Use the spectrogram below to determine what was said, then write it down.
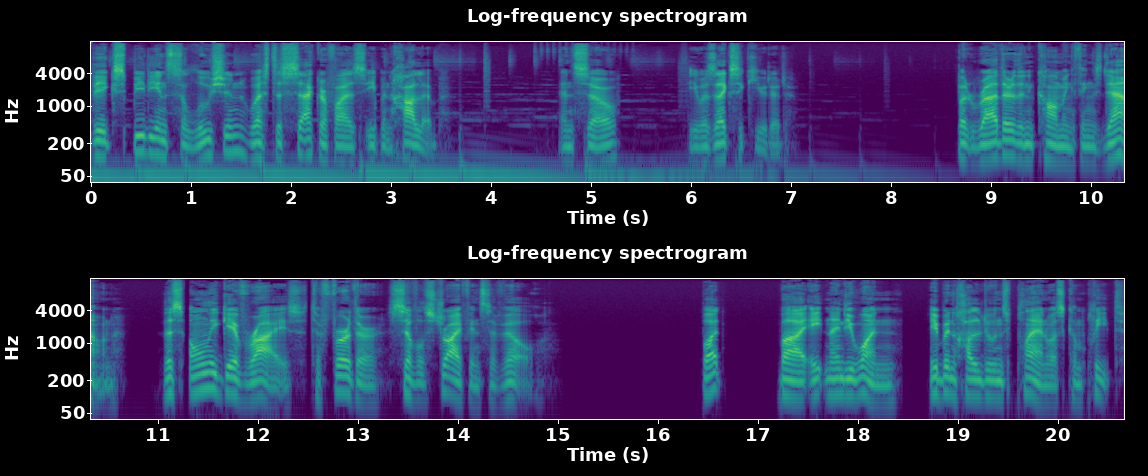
the expedient solution was to sacrifice Ibn Khalib, and so he was executed. But rather than calming things down, this only gave rise to further civil strife in Seville. But by 891, Ibn Khaldun's plan was complete.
